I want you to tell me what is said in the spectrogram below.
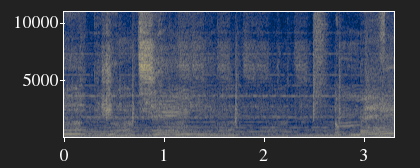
Your can take a.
